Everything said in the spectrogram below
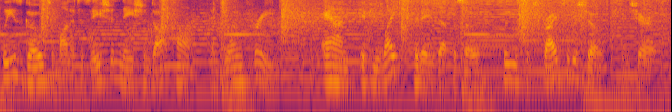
please go to monetizationnation.com and join free. And if you liked today's episode, please subscribe to the show and share it.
